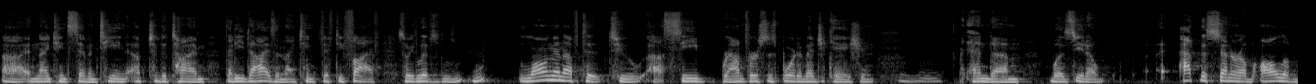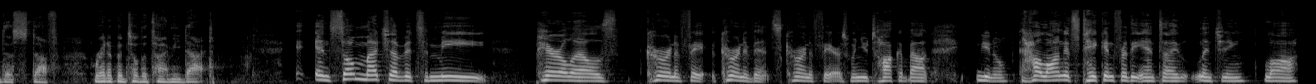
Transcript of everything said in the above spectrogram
uh, in 1917 up to the time that he dies in 1955. So he lives l- long enough to, to uh, see Brown versus Board of Education mm-hmm. and um, was, you know, at the center of all of this stuff right up until the time he died. And so much of it to me parallels current, current events, current affairs. When you talk about, you know, how long it's taken for the anti-lynching law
